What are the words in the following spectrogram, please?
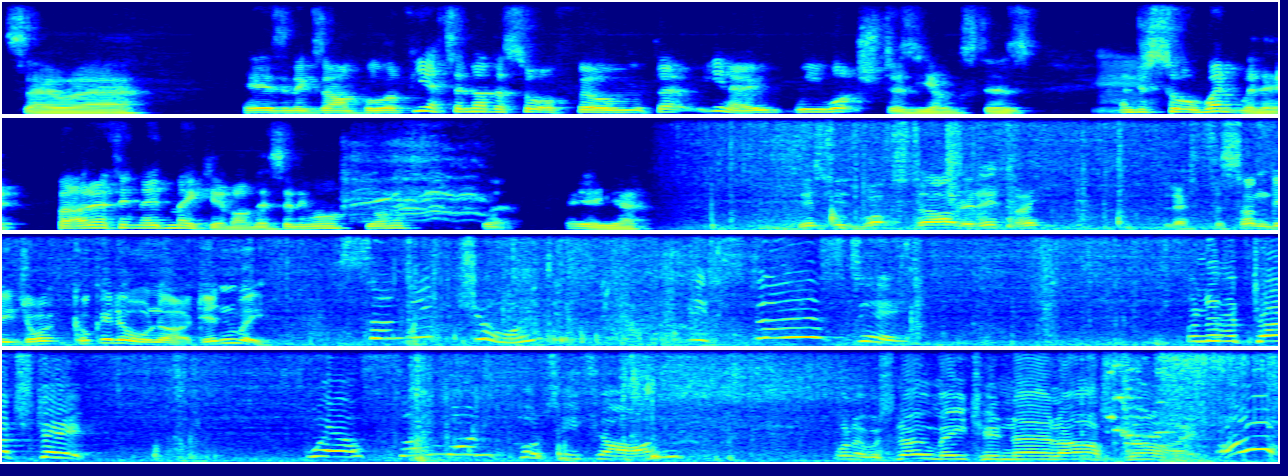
So uh, here's an example of yet another sort of film that, you know, we watched as youngsters and just sort of went with it. But I don't think they'd make it like this anymore, to be honest. But there you go. This is what started it, eh? Left the Sunday joint cooking all night, didn't we? Sunday joint? It's Thursday. I never touched it! Well, someone put it on. Well, there was no meeting there last night. Oh!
